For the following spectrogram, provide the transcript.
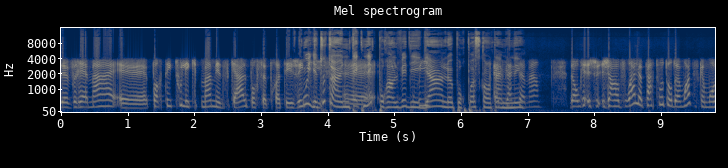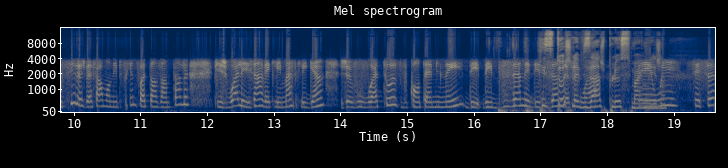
de vraiment euh, porter tout l'équipement médical pour se protéger. Oui, il y a toute une technique pour enlever des gants là pour pas se contaminer. Exactement. Donc, j'en vois là, partout autour de moi, parce que moi aussi, là, je vais faire mon épicerie une fois de temps en temps, là, puis je vois les gens avec les masques, les gants, je vous vois tous vous contaminer des, des dizaines et des Ils dizaines se touchent le visage plus même. Ben oui, c'est ça.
